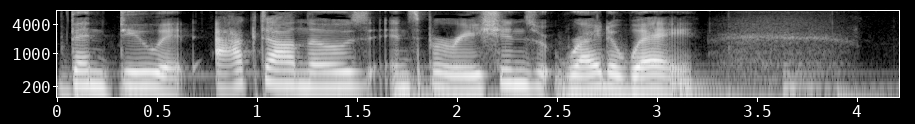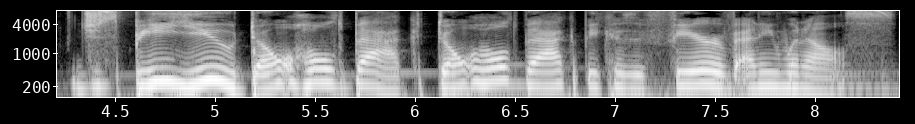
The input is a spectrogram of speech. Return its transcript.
then do it. Act on those inspirations right away. Just be you. Don't hold back. Don't hold back because of fear of anyone else.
